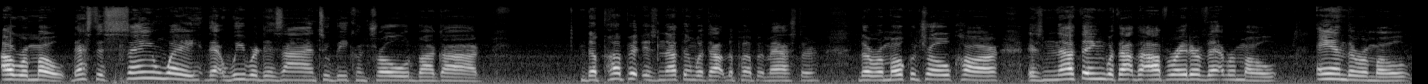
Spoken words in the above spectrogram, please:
a remote. That's the same way that we were designed to be controlled by God. The puppet is nothing without the puppet master. The remote control car is nothing without the operator of that remote and the remote.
